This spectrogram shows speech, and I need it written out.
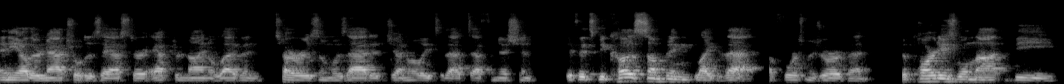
any other natural disaster after 9 11. Terrorism was added generally to that definition. If it's because something like that, a force majeure event, the parties will not be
